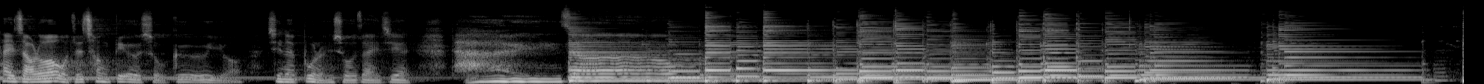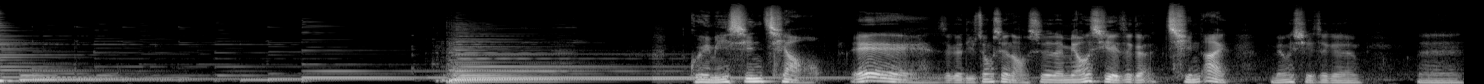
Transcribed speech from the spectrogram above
太早了哦？我只唱第二首歌而已哦，现在不能说再见，太早。鬼迷心窍，哎，这个李宗盛老师来描写这个情爱，描写这个呃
